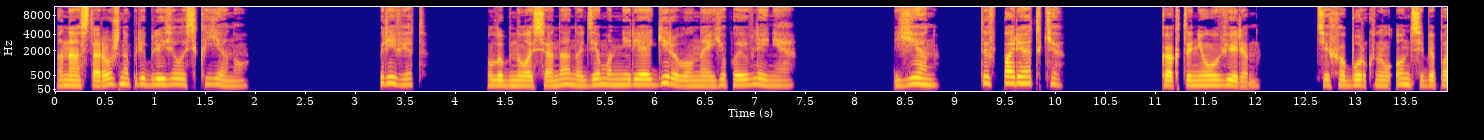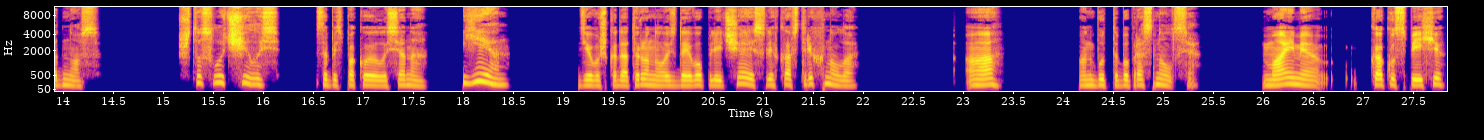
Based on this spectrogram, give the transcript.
Она осторожно приблизилась к Йену. «Привет», — улыбнулась она, но демон не реагировал на ее появление. «Йен, ты в порядке?» «Как-то не уверен», — тихо буркнул он себе под нос. «Что случилось?» — забеспокоилась она. «Йен!» Девушка дотронулась до его плеча и слегка встряхнула. «А?» Он будто бы проснулся. «Майме, как успехи?»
